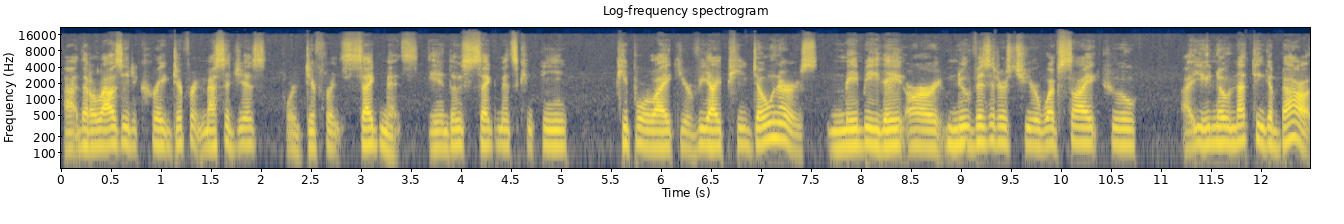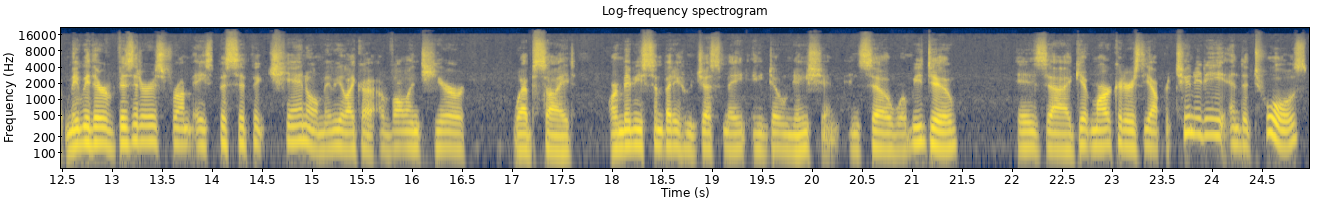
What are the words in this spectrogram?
uh, that allows you to create different messages for different segments. And those segments can be people like your VIP donors. Maybe they are new visitors to your website who uh, you know nothing about. Maybe they're visitors from a specific channel, maybe like a, a volunteer website, or maybe somebody who just made a donation. And so, what we do is uh, give marketers the opportunity and the tools.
